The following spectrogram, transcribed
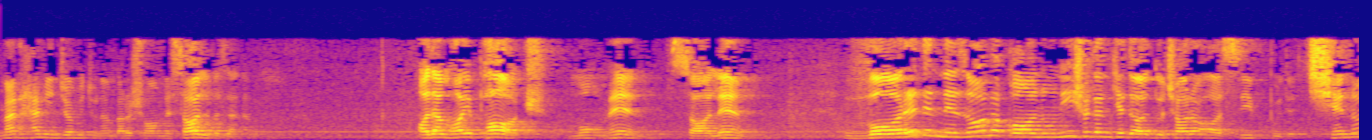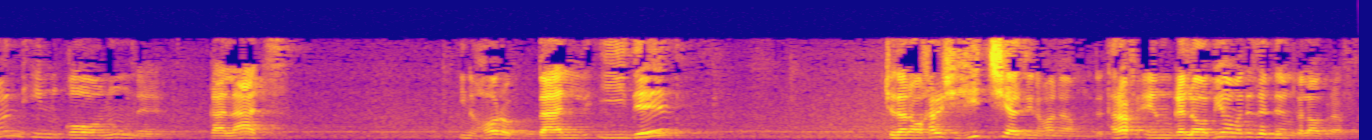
من همینجا می‌تونم برای شما مثال بزنم. آدم های پاک مؤمن سالم وارد نظام قانونی شدن که دچار آسیب بوده. چنان این قانون غلط اینها رو بلعیده که در آخرش هیچی از اینها نمونده. طرف انقلابی آمده ضد انقلاب رفته.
